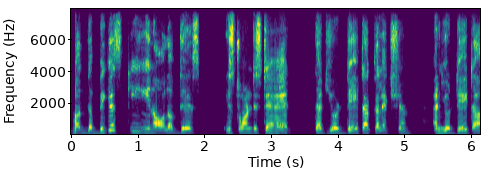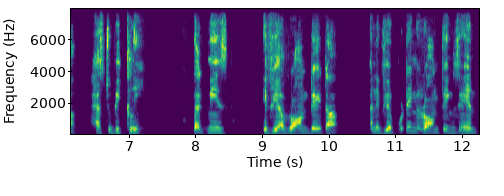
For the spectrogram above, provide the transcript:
But the biggest key in all of this is to understand that your data collection and your data has to be clean. That means if you have wrong data and if you're putting wrong things in,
